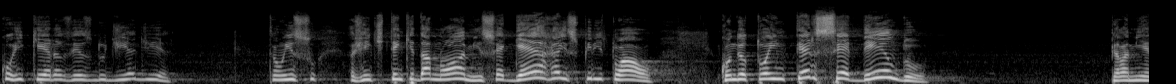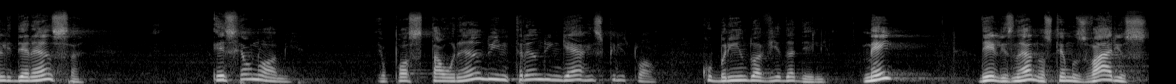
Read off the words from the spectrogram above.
corriqueira, às vezes, do dia a dia. Então, isso a gente tem que dar nome, isso é guerra espiritual. Quando eu estou intercedendo pela minha liderança, esse é o nome. Eu posso estar orando e entrando em guerra espiritual, cobrindo a vida dele. Amém? Deles, né? Nós temos vários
